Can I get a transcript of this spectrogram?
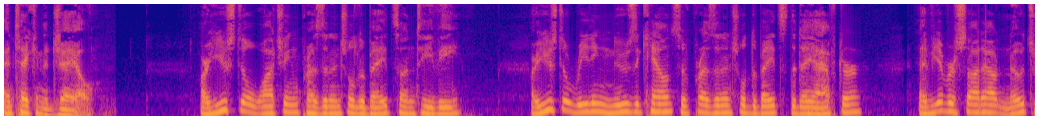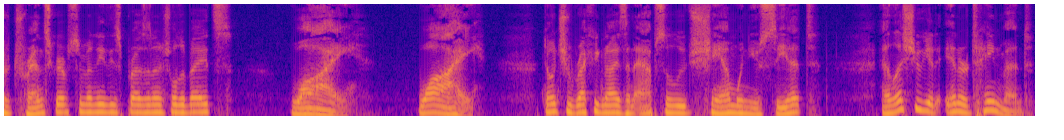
and taken to jail. Are you still watching presidential debates on TV? Are you still reading news accounts of presidential debates the day after? Have you ever sought out notes or transcripts from any of these presidential debates? Why? Why? Don't you recognize an absolute sham when you see it? Unless you get entertainment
